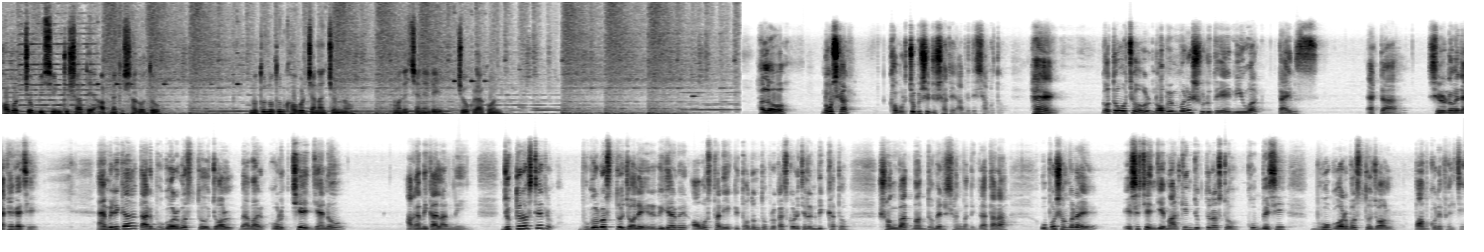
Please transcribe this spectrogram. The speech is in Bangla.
খবর চব্বিশ ইন্টুর সাথে আপনাকে স্বাগত। নতুন নতুন খবর জানার জন্য আমাদের চ্যানেলে চোখ রাখুন। হ্যালো, নমস্কার। খবর চব্বিশ ইন্টুর সাথে আপনাদের স্বাগত। হ্যাঁ গত বছর নভেম্বরের শুরুতে নিউ ইয়র্ক টাইমস একটা শিরোনামে দেখা গেছে। আমেরিকা তার ভূগর্ভস্থ জল ব্যবহার করছে যেন আগামীকাল আর নেই। যুক্তরাষ্ট্রের ভূগর্ভস্থ জলের রিজার্ভের অবস্থা নিয়ে একটি তদন্ত প্রকাশ করেছিলেন বিখ্যাত সংবাদ মাধ্যমের সাংবাদিকরা। তারা উপসংগ্রহে এসেছেন যে মার্কিন যুক্তরাষ্ট্র খুব বেশি ভূগর্ভস্থ জল পাম্প করে ফেলছে।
